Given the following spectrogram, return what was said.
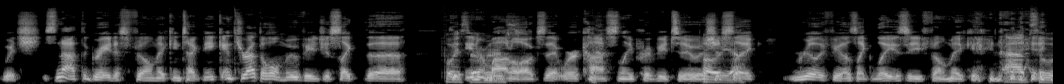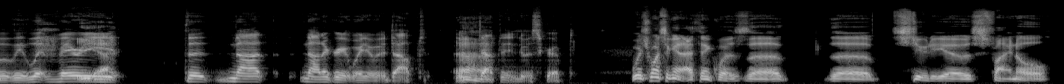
which is not the greatest filmmaking technique. And throughout the whole movie, just like the, the inner monologues that we're constantly privy to, it's Oh, just yeah. like really feels like lazy filmmaking. Absolutely. Very Yeah. the not not a great way to adapt Uh-huh. adapt it into a script. which once again I think was the the studio's final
